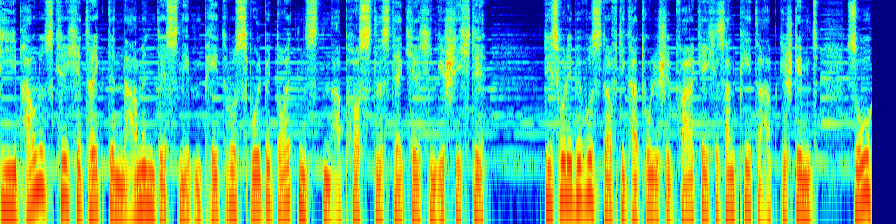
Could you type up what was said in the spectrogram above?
Die Pauluskirche trägt den Namen des neben Petrus wohl bedeutendsten Apostels der Kirchengeschichte – dies wurde bewusst auf die katholische Pfarrkirche St. Peter abgestimmt. So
